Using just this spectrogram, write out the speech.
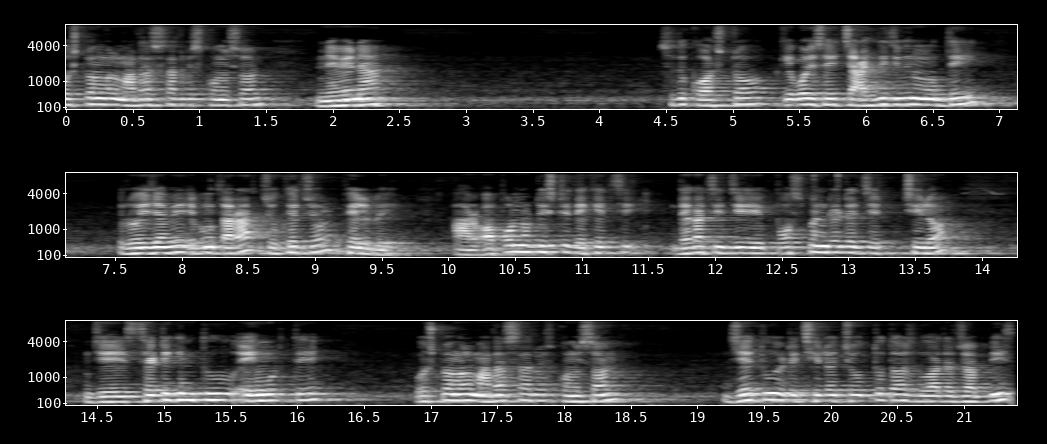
ওয়েস্টবেঙ্গল মাদ্রাসা সার্ভিস কমিশন নেবে না। শুধু কষ্ট কেবল সেই চাকরিজীবীর মধ্যেই রয়ে যাবে এবং তারা চোখের জল ফেলবে। আর অপর নোটিশটি দেখেছি, দেখাচ্ছি যে পোস্টপেন্ডেডের যে ছিল, যে সেটি কিন্তু এই মুহূর্তে ওয়েস্টবেঙ্গল মাদ্রাসা সার্ভিস কমিশন যেহেতু এটি ছিল চোদ্দ দশ দু হাজার চব্বিশ,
